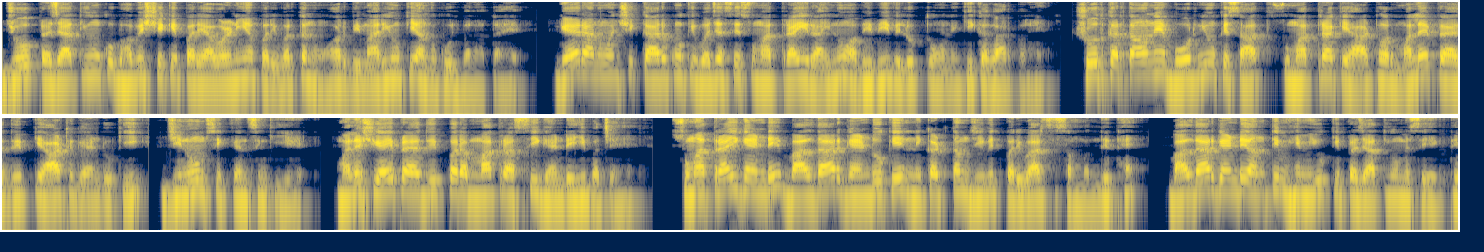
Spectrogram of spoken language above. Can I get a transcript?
जो प्रजातियों को भविष्य के पर्यावरणीय परिवर्तनों और बीमारियों के अनुकूल बनाता है। गैर आनुवंशिक कारकों की वजह से सुमात्राई राइनो अभी भी विलुप्त होने की कगार पर है। शोधकर्ताओं ने बोर्नियो के साथ सुमात्रा के आठ और मलय प्रायद्वीप के आठ गैंडों की जीनोम सीक्वेंसिंग की है। मलेशियाई प्रायद्वीप पर अब मात्र अस्सी गैंडे ही बचे हैं। सुमात्राई गैंडे बालदार गैंडों के निकटतम जीवित परिवार से संबंधित हैं। बालदार गैंडे अंतिम हिमयुग की प्रजातियों में से एक थे।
